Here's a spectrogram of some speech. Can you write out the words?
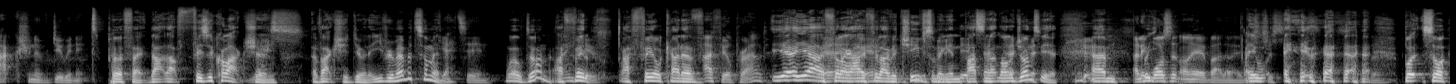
action of doing it, Perfect. That that physical action Yes. of actually doing it. You've remembered something. get in. Well done. I feel you. I feel kind of I feel proud. yeah yeah. I feel like I yeah. feel I've achieved something in passing that knowledge on to you. Um, And it wasn't on here, by the way. It was just, But so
